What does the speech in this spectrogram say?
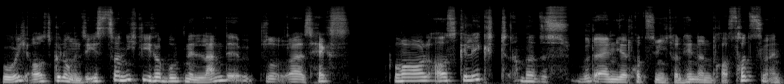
durchaus gelungen. Sie ist zwar nicht wie verbotene Lande, so als Hex-Crawl ausgelegt, aber das würde einem ja trotzdem nicht dran hindern, daraus trotzdem ein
